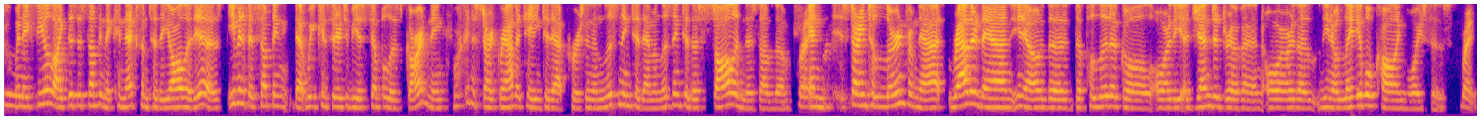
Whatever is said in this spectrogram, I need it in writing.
mm. when they feel like this is something that connects them to the all it is, even if it's something that we consider to be as simple as gardening, we're going to start gravitating to that person person and listening to them and listening to the solidness of them right. and starting to learn from that rather than you know the the political or the agenda driven or the you know label calling voices. Right.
